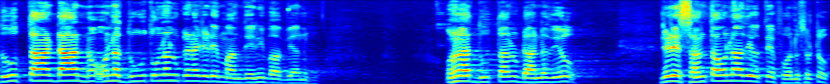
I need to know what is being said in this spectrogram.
ਦੂਤਾਂ ਡਾਨੋ, ਉਹਨਾਂ ਦੂਤ ਉਹਨਾਂ ਨੂੰ ਕਹਿਣਾ ਜਿਹੜੇ ਮੰਨਦੇ ਨਹੀਂ ਬਾਬਿਆਂ ਨੂੰ। ਉਹਨਾਂ ਦੂਤਾਂ ਨੂੰ ਡੰਨ ਦਿਓ। ਜਿਹੜੇ ਸੰਤ ਆ, ਉਹਨਾਂ ਦੇ ਉੱਤੇ ਫੁੱਲ ਸੁੱਟੋ।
